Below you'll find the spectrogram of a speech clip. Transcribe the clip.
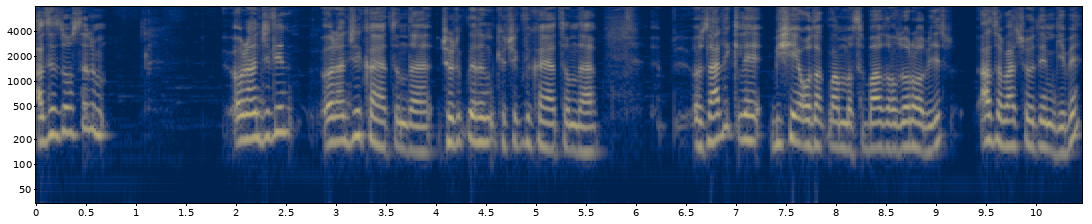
Aziz dostlarım, öğrenciliğin öğrencilik hayatında, çocukların küçüklük hayatında özellikle bir şeye odaklanması bazen zor olabilir. Az evvel söylediğim gibi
